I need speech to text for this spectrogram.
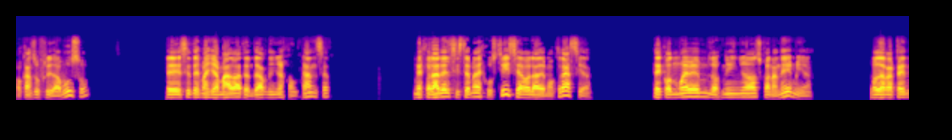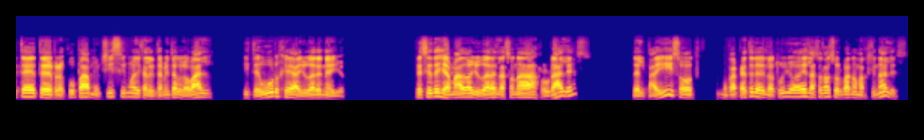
o que han sufrido abuso? ¿Te sientes más llamado a atender niños con cáncer? ¿Mejorar el sistema de justicia o la democracia? te conmueven los niños con anemia, o de repente te preocupa muchísimo el calentamiento global y te urge ayudar en ello. ¿Te sientes llamado a ayudar en las zonas rurales del país o de lo tuyo es las zonas urbanas marginales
